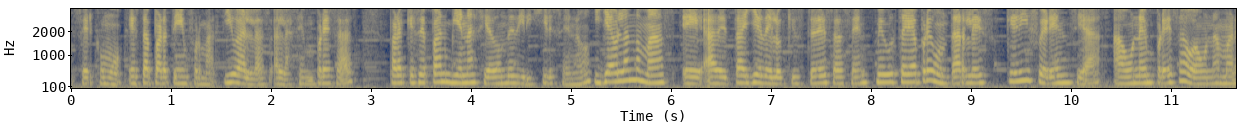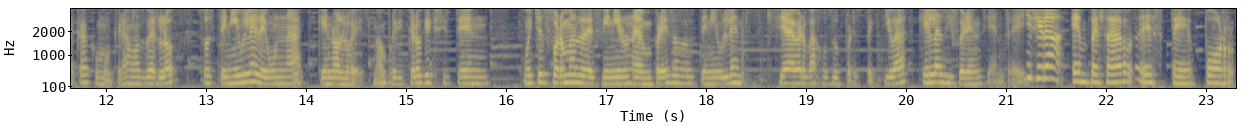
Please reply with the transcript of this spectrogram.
ser como esta parte informativa a las, a las empresas para que sepan bien hacia dónde dirigirse, ¿no? Y ya hablando más eh, a detalle de lo que ustedes hacen, me gustaría preguntarles qué diferencia a una empresa o a una marca, como queramos verlo, sostenible de una que no lo es, ¿no? Porque creo que existen muchas formas de definir una empresa sostenible, entonces quisiera ver bajo su perspectiva qué es la diferencia entre ellas. Quisiera empezar este por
